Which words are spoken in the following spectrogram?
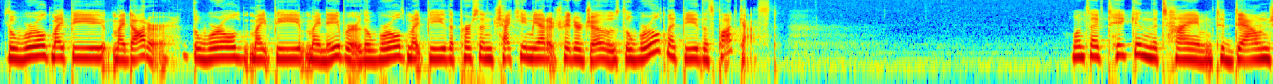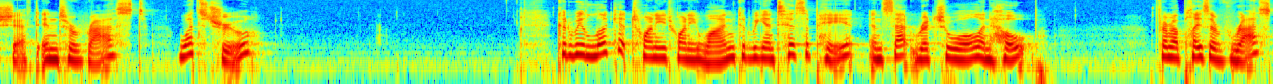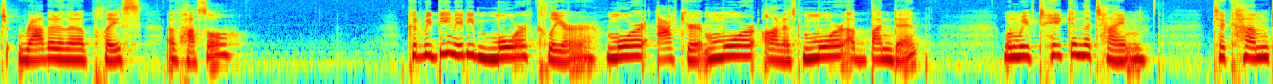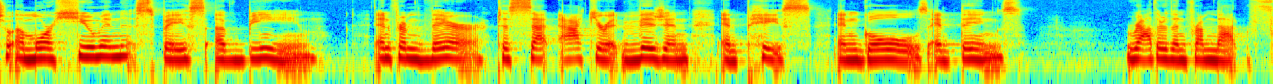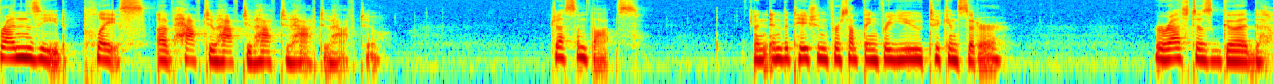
The world might be my daughter. The world might be my neighbor. The world might be the person checking me out at Trader Joe's. The world might be this podcast. Once I've taken the time to downshift into rest, what's true? Could we look at 2021? Could we anticipate and set ritual and hope from a place of rest rather than a place of hustle? Could we be maybe more clear, more accurate, more honest, more abundant when we've taken the time to come to a more human space of being? And from there to set accurate vision and pace and goals and things rather than from that frenzied place of have to, have to, have to, have to, have to. Just some thoughts an invitation for something for you to consider. Rest is good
